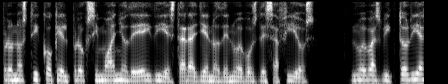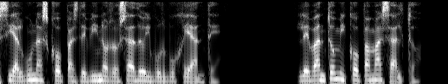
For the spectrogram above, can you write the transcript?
Pronostico que el próximo año de Heidi estará lleno de nuevos desafíos, nuevas victorias y algunas copas de vino rosado y burbujeante. Levanto mi copa más alto.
